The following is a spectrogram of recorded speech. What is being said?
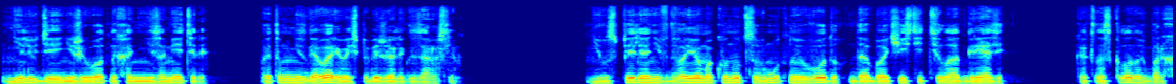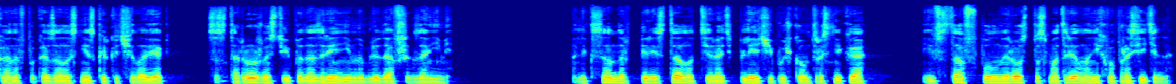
Ни людей, ни животных они не заметили, поэтому, не сговариваясь, побежали к зарослям. Не успели они вдвоем окунуться в мутную воду, дабы очистить тела от грязи, как на склонах барханов показалось несколько человек с осторожностью и подозрением наблюдавших за ними. Александр перестал оттирать плечи пучком тростника и, встав в полный рост, посмотрел на них вопросительно.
